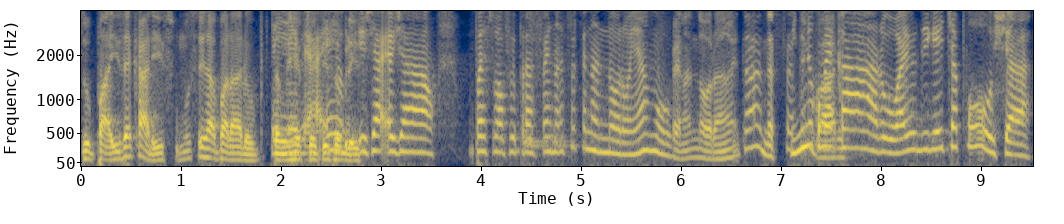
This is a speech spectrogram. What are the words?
do país é caríssimo. Vocês já pararam também É, refletir eu- sobre eu isso? já, eu já, o pessoal foi pra Fernando, foi Fernando de Noronha, amor? Fernando Noronha, tá, né? Menino, como é caro? Aí eu digo, eita, poxa.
